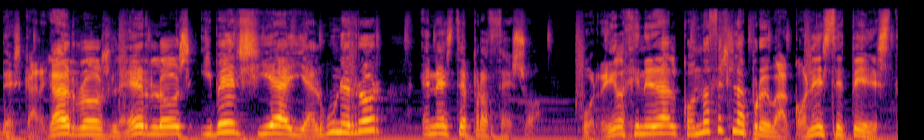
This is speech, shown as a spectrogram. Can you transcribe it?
descargarlos, leerlos y ver si hay algún error en este proceso. Por regla general, cuando haces la prueba con este test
